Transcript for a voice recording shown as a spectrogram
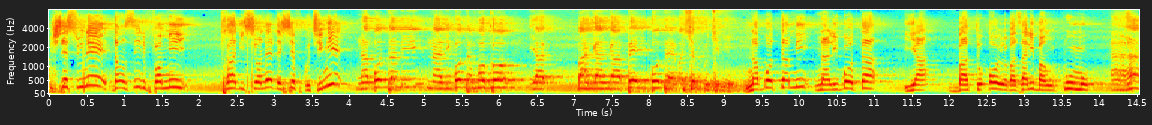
Je suis né dans une famille traditionnelle de chefs coutumiers. nabotami na libota moko ya banganga mpe libota ya bachef coutumier nabotami na libota ya bato oyo bazali bankumu Aha.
